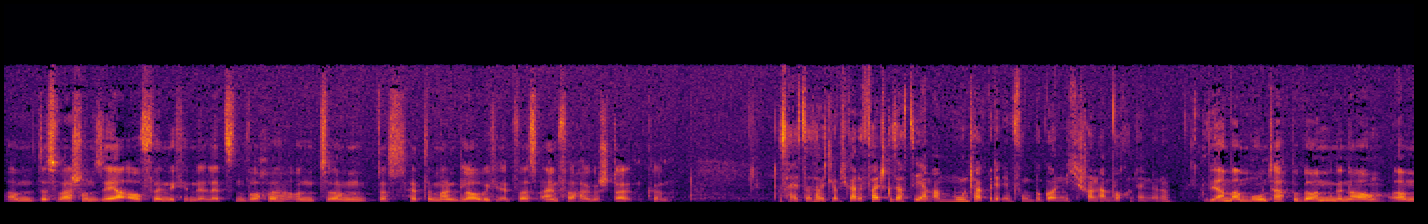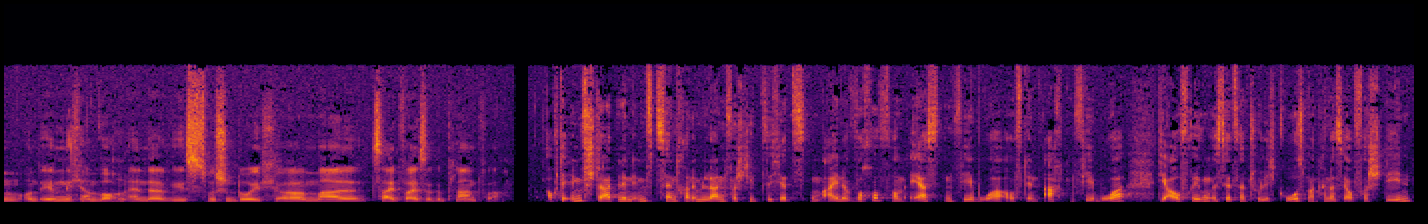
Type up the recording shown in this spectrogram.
Ähm, das war schon sehr aufwendig in der letzten Woche und ähm, das hätte man, glaube ich, etwas einfacher gestalten können. Das heißt, das habe ich, glaube ich, gerade falsch gesagt. Sie haben am Montag mit den Impfungen begonnen, nicht schon am Wochenende, ne? Wir haben am Montag begonnen, genau, ähm, und eben nicht am Wochenende, wie es zwischendurch äh, mal zeitweise geplant war. Auch der Impfstart in den Impfzentren im Land verschiebt sich jetzt um eine Woche vom 1. Februar auf den 8. Februar. Die Aufregung ist jetzt natürlich groß, man kann das ja auch verstehen.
